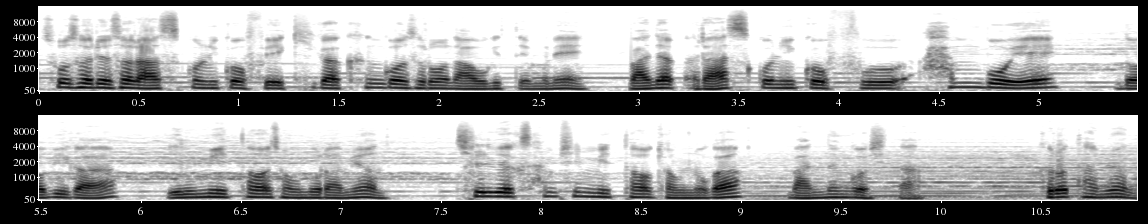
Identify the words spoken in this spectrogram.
소설에서 라스콜니코프의 키가 큰 것으로 나오기 때문에 만약 라스콜니코프 한 보의 너비가 1m 정도라면 730m 경로가 맞는 것이다. 그렇다면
